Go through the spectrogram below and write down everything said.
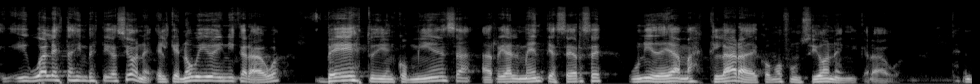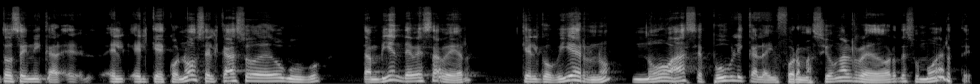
igual estas investigaciones, el que no vive en Nicaragua ve esto y comienza a realmente hacerse una idea más clara de cómo funciona en Nicaragua. Entonces, el, que conoce el caso de Don Hugo también debe saber que el gobierno no hace pública la información alrededor de su muerte.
